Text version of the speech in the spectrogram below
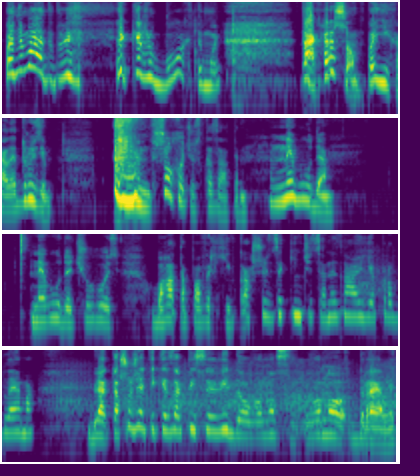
Понімаєте? Я кажу, Бог ти мой. Так, хорошо, поїхали, друзі. Що хочу сказати? Не буде. Не буде чогось в багатоповерхівках щось закінчиться, не знаю, є проблема. Блядь, та що ж я тільки записую відео, воно, воно дрелить.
